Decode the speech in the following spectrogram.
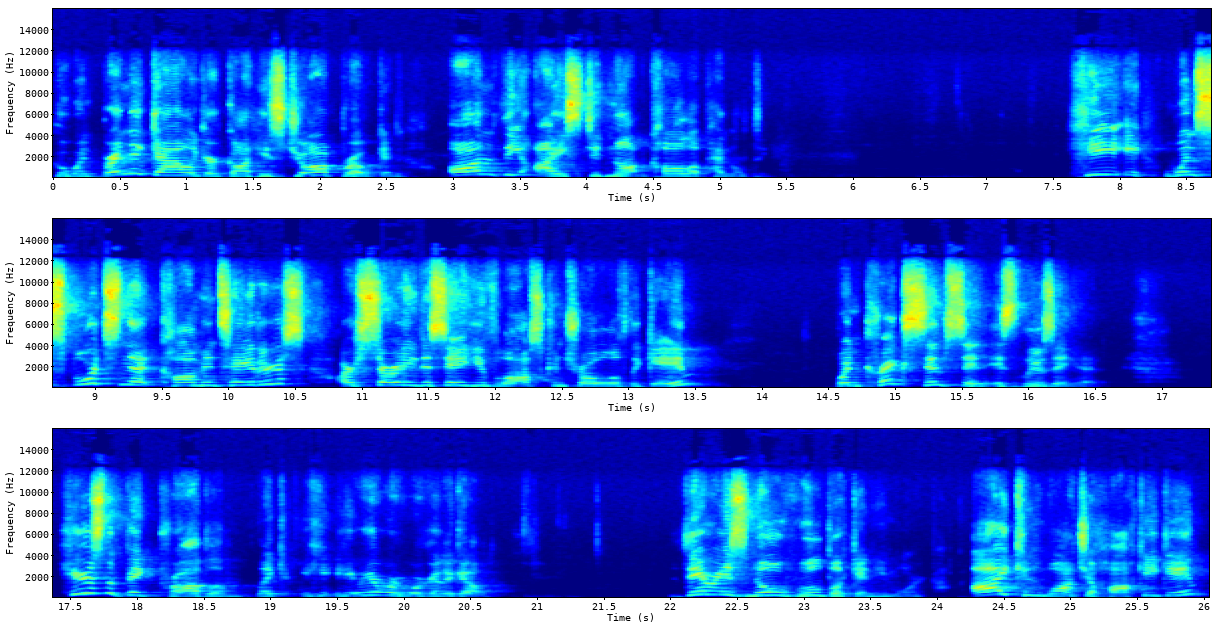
who, when Brendan Gallagher got his jaw broken on the ice, did not call a penalty. He, when Sportsnet commentators are starting to say you've lost control of the game, when Craig Simpson is losing it. Here's the big problem. Like he- here where we're gonna go. There is no rule book anymore. I can watch a hockey game,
